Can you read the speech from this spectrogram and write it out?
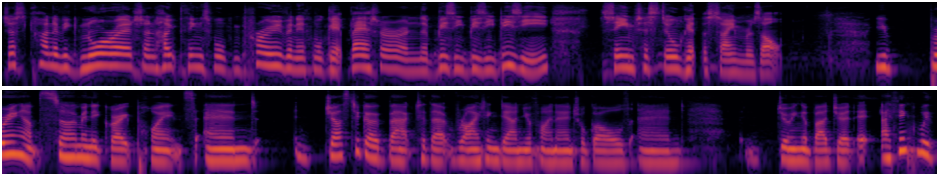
just kind of ignore it and hope things will improve and it will get better and the busy, busy, busy seem to still get the same result. You bring up so many great points and just to go back to that writing down your financial goals and doing a budget. I think with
